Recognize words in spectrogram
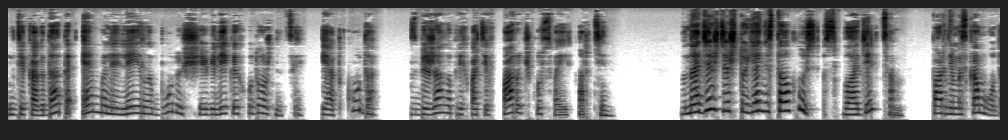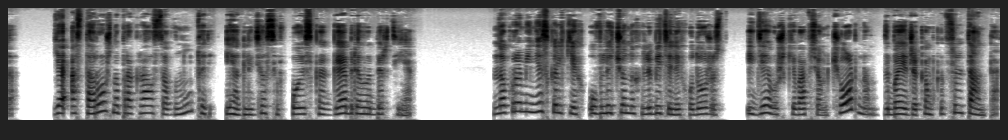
где когда-то Эмма лелеяла будущее великой художницы и откуда сбежала, прихватив парочку своих картин. В надежде, что я не столкнусь с владельцем, парнем из комода, я осторожно прокрался внутрь и огляделся в поисках Габриэла Бертье. Но кроме нескольких увлеченных любителей художеств и девушки во всем черном с бейджиком консультанта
